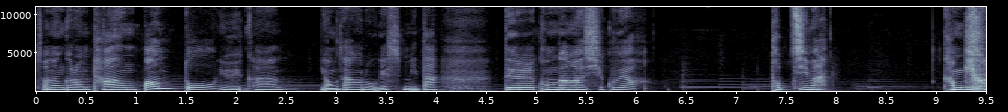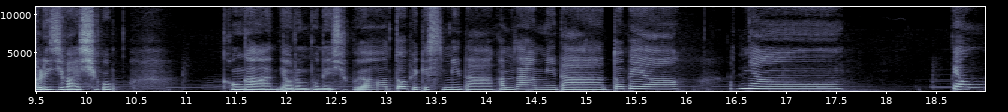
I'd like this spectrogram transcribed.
저는 그럼 다음번 또 유익한 영상으로 오겠습니다. 늘 건강하시고요. 덥지만 감기 걸리지 마시고 건강한 여름 보내시고요. 또 뵙겠습니다. 감사합니다. 또 봬요. 안녕. 뿅.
